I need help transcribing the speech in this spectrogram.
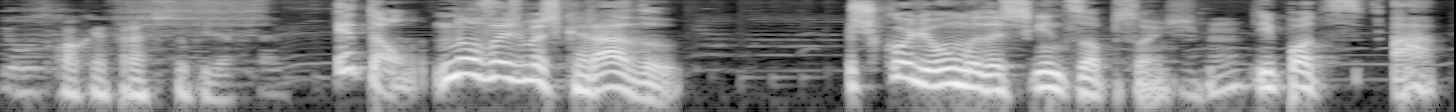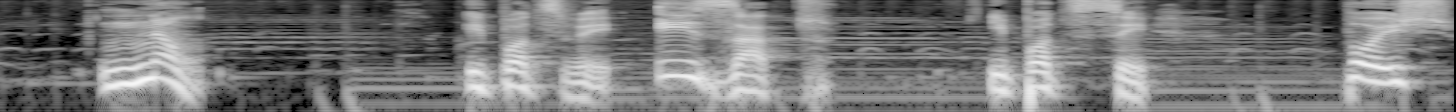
Eu uso Qualquer frase estúpida. Então, não vejo mascarado? Escolha uma das seguintes opções. Hipótese A. Não. Hipótese B. Exato. Hipótese C. Pois.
